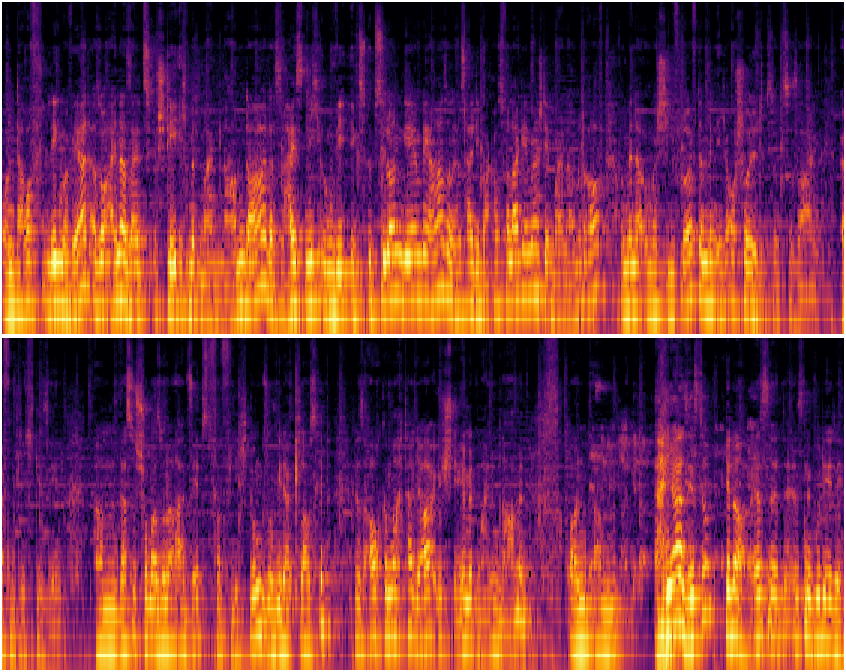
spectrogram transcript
Und darauf legen wir Wert. Also einerseits stehe ich mit meinem Namen da. Das heißt nicht irgendwie XY GmbH, sondern es ist halt die Backhaus Verlag GmbH, steht mein Name drauf. Und wenn da irgendwas schief läuft, dann bin ich auch schuld sozusagen, öffentlich gesehen. Ähm, das ist schon mal so eine Art Selbstverpflichtung, so wie der Klaus Hipp das auch gemacht hat. Ja, ich stehe mit meinem Namen. Und ähm, ja, siehst du? Genau, ist, ist eine gute Idee.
